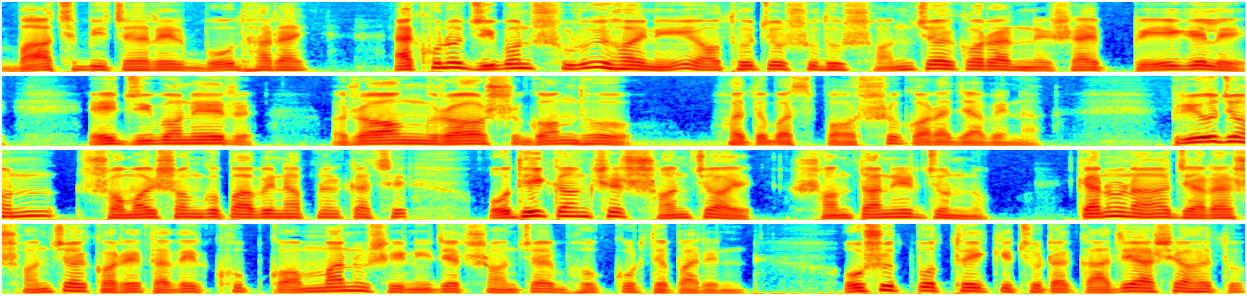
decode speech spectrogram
বাছ বিচারের বোধ হারায়। এখনও জীবন শুরুই হয়নি, অথচ শুধু সঞ্চয় করার নেশায় পেয়ে গেলে এই জীবনের রং, রস, গন্ধ হয়তোবা স্পর্শ করা যাবে না। প্রিয়জন সময় সঙ্গ পাবেন আপনার কাছে, অধিকাংশের সঞ্চয় সন্তানের জন্য। কেননা যারা সঞ্চয় করে তাদের খুব কম মানুষই নিজের সঞ্চয় ভোগ করতে পারেন। ওষুধপথ্যে কিছুটা কাজে আসে হয়তো।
